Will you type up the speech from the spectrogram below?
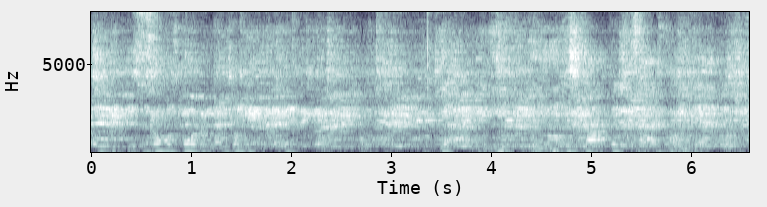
Do you think this is almost more of a mental game than anything? Like, Yeah, I mean, he, he, his confidence has to be damaged.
